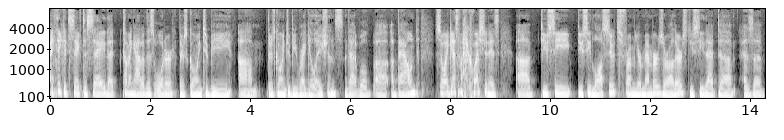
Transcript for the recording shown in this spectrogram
I think it's safe to say that coming out of this order, there's going to be um, there's going to be regulations that will uh, abound. So I guess my question is, uh, do you see do you see lawsuits from your members or others? Do you see that uh, as a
